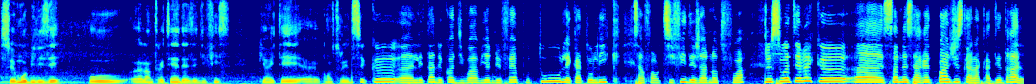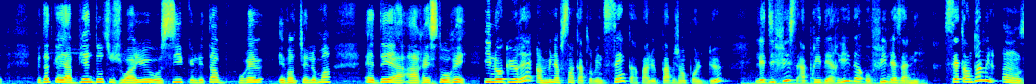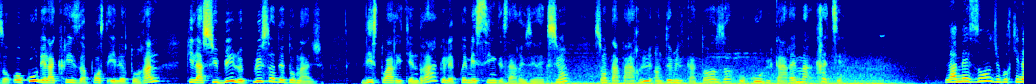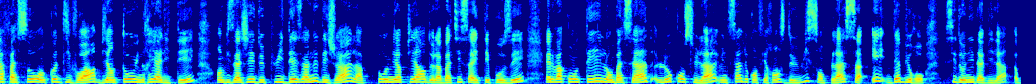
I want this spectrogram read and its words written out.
se mobiliser pour l'entretien des édifices qui ont été euh, construits. Ce que euh, l'État de Côte d'Ivoire vient de faire pour tous les catholiques, ça fortifie déjà notre foi. Je souhaiterais que euh, ça ne s'arrête pas jusqu'à la cathédrale. Peut-être qu'il y a bien d'autres joyeux aussi que l'État pourrait éventuellement aider à, restaurer. Inauguré en 1985 par le pape Jean-Paul II, l'édifice a pris des rides au fil des années. C'est en 2011, au cours de la crise post-électorale, qu'il a subi le plus de dommages. L'histoire retiendra que les premiers signes de sa résurrection sont apparus en 2014 au cours du carême chrétien. La maison du Burkina Faso en Côte d'Ivoire, bientôt une réalité. Envisagée depuis des années déjà, la première pierre de la bâtisse a été posée. Elle va compter l'ambassade, le consulat, une salle de conférence de 800 places et des bureaux. Sidonie Davila, à.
